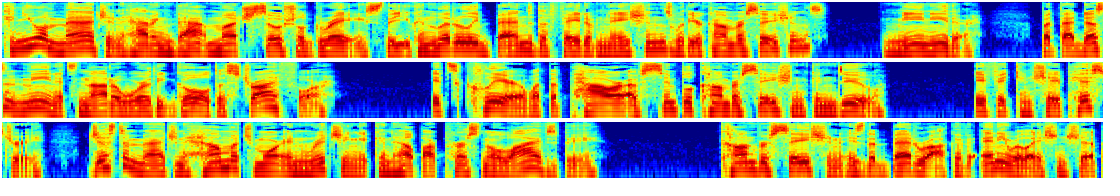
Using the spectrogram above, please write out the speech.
Can you imagine having that much social grace that you can literally bend the fate of nations with your conversations? Me neither but that doesn't mean it's not a worthy goal to strive for. It's clear what the power of simple conversation can do. If it can shape history, just imagine how much more enriching it can help our personal lives be. Conversation is the bedrock of any relationship,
